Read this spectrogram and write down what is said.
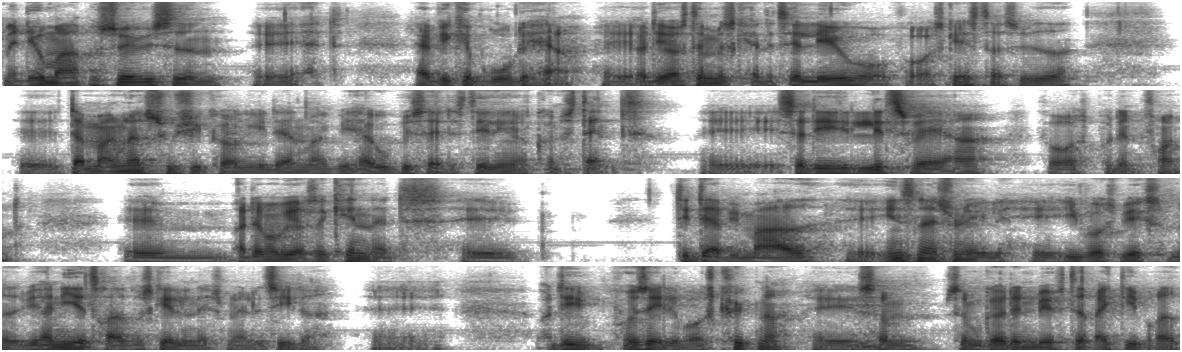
Men det er jo meget på servicesiden, øh, at, at vi kan bruge det her. Øh, og det er også dem, der skal have det til at leve over for vores gæster osv. Øh, der mangler sushi i Danmark. Vi har ubesatte stillinger konstant. Øh, så det er lidt sværere for os på den front. Øh, og der må vi også erkende, at øh, det er der, vi er meget øh, internationale øh, i vores virksomhed. Vi har 39 forskellige nationaliteter. Øh, og det er hovedsageligt vores køkkener, øh, som, som gør den vifte rigtig bred.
